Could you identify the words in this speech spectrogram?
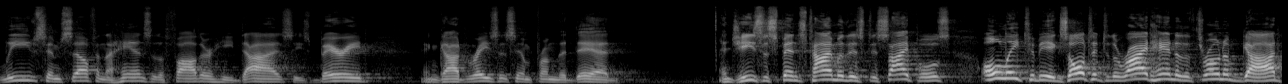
leaves Himself in the hands of the Father. He dies, He's buried, and God raises Him from the dead. And Jesus spends time with His disciples only to be exalted to the right hand of the throne of God,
